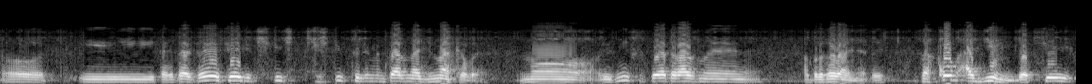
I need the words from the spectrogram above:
вот, и так далее. Все эти частицы, частицы элементарно одинаковые, но из них состоят разные образования. То есть закон один для всей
